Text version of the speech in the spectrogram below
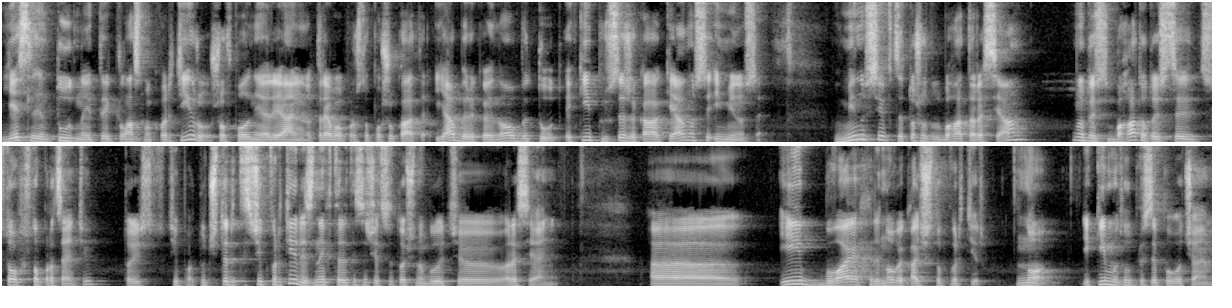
Якщо тут знайти класну квартиру, що вполне реально треба просто пошукати, я би рекомендував би тут. Які плюси ЖК Океанусі і мінуси? В мінусів це те, що тут багато росіян. Ну, тобто багато, тобто це 100%. 100%. Тобто, типу, тут 4 тисячі квартир, з них 3 тисячі це точно будуть е, росіяни. Е, і буває хренове качество квартир. Но які ми тут плюси получаємо?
